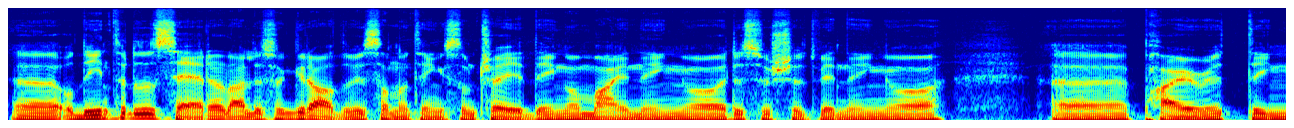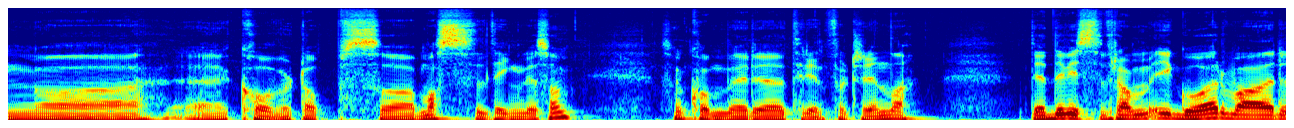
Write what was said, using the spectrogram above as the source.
Uh, og de introduserer da liksom gradvis sånne ting som trading og mining og ressursutvinning og uh, pirating og uh, covertops og masse ting, liksom. Som kommer trinn for trinn. da. Det de viste fram i går, var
